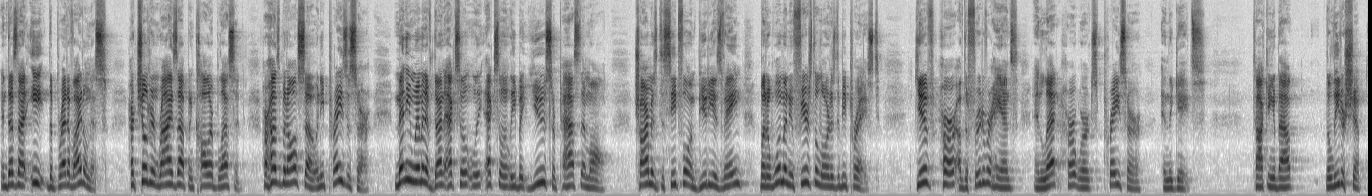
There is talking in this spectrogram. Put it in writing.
and does not eat the bread of idleness. Her children rise up and call her blessed. Her husband also, and he praises her. Many women have done excellently, excellently, but you surpass them all. Charm is deceitful and beauty is vain, but a woman who fears the Lord is to be praised. Give her of the fruit of her hands, and let her works praise her in the gates. Talking about the leadership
